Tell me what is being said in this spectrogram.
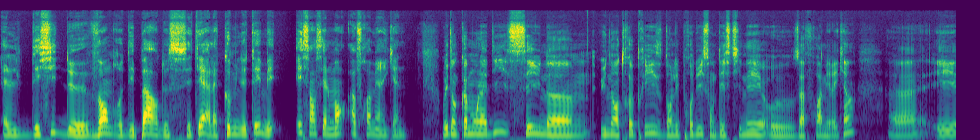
elle décide de vendre des parts de société à la communauté, mais essentiellement afro-américaine. Oui, donc comme on l'a dit, c'est une, euh, entreprise dont les produits sont destinés aux Afro-Américains. et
